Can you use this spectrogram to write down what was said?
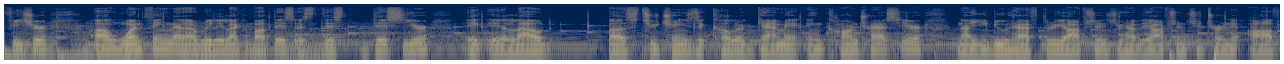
feature. Uh, one thing that I really like about this is this this year it, it allowed us to change the color gamut and contrast here. Now you do have three options. You have the option to turn it off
